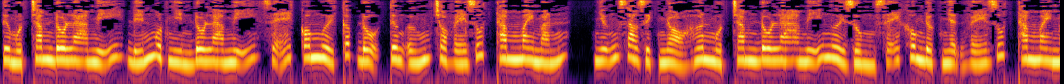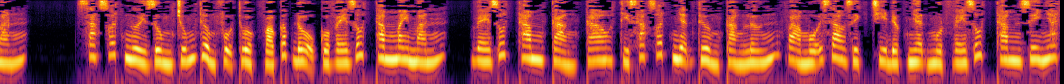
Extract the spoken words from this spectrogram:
từ 100 đô la Mỹ đến 1.000 đô la Mỹ sẽ có 10 cấp độ tương ứng cho vé rút thăm may mắn. Những giao dịch nhỏ hơn 100 đô la Mỹ người dùng sẽ không được nhận vé rút thăm may mắn. xác suất người dùng chúng thường phụ thuộc vào cấp độ của vé rút thăm may mắn. Vé rút thăm càng cao thì xác suất nhận thưởng càng lớn và mỗi giao dịch chỉ được nhận một vé rút thăm duy nhất.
